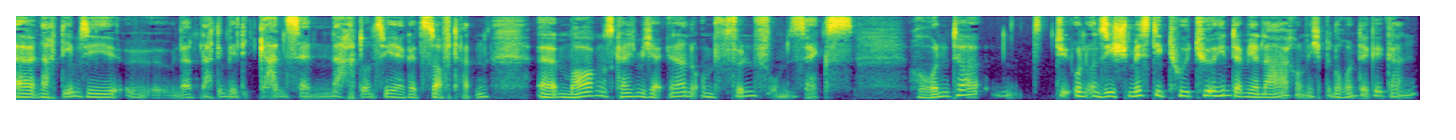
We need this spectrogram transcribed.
äh, nachdem sie, äh, nachdem wir die ganze Nacht uns wieder gezofft hatten, äh, morgens kann ich mich erinnern, um fünf, um sechs runter und, und sie schmiss die Tür hinter mir nach und ich bin runtergegangen,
